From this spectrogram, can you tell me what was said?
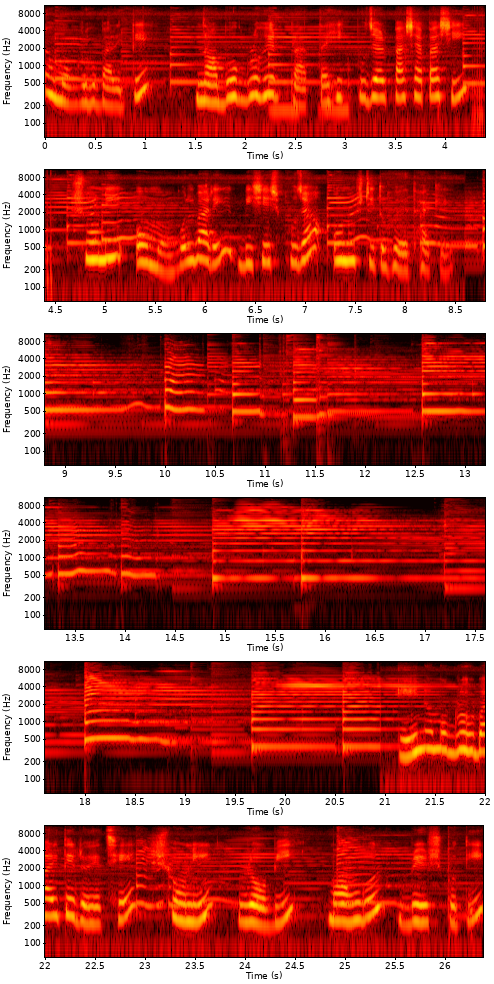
নবগ্রহ বাড়িতে নবগ্রহের প্রাত্যহিক পূজার পাশাপাশি শনি ও মঙ্গলবারে বিশেষ পূজা অনুষ্ঠিত হয়ে থাকে। এই নবগ্রহ বাড়িতে রয়েছে শনি, রবি, মঙ্গল, বৃহস্পতি,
